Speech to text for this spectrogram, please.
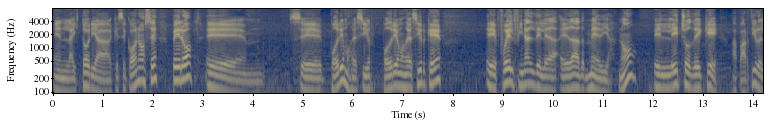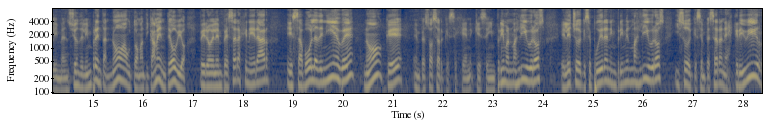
en la historia que se conoce, pero eh, se, podríamos decir, podríamos decir que eh, fue el final de la Edad Media, ¿no? El hecho de que a partir de la invención de la imprenta, no automáticamente, obvio, pero el empezar a generar esa bola de nieve, ¿no? Que empezó a hacer que se, que se impriman más libros. El hecho de que se pudieran imprimir más libros hizo de que se empezaran a escribir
